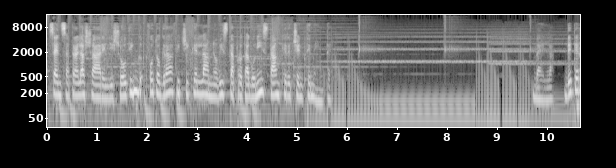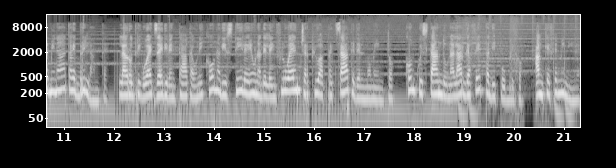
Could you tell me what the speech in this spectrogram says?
senza tralasciare gli shooting fotografici che l'hanno vista protagonista anche recentemente. Bella, determinata e brillante, la Rodriguez è diventata un'icona di stile e una delle influencer più apprezzate del momento, conquistando una larga fetta di pubblico, anche femminile.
